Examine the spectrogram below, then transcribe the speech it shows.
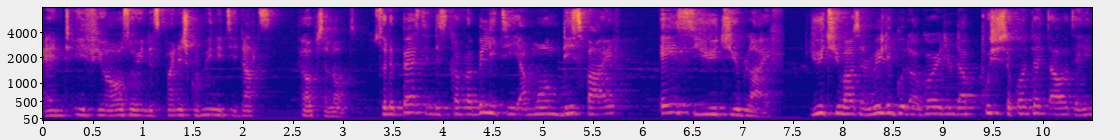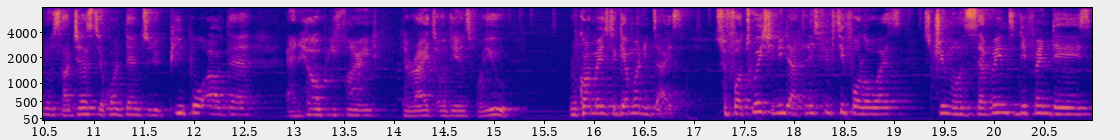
and if you're also in the Spanish community, that helps a lot. So the best in discoverability among these five is YouTube Live. YouTube has a really good algorithm that pushes your content out and you know suggests your content to the people out there and help you find the right audience for you. Requirements to get monetized. So for Twitch, you need at least 50 followers, stream on 70 different days,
